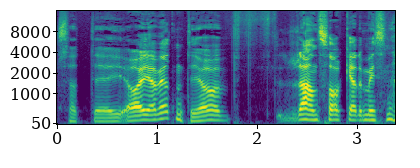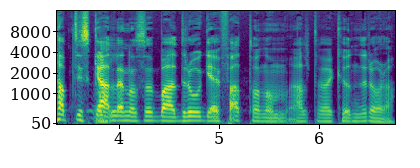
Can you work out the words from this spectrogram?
Så att, eh, ja, jag vet inte. Jag rannsakade mig snabbt i skallen och så bara drog jag ifatt honom allt vad jag kunde då. då.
